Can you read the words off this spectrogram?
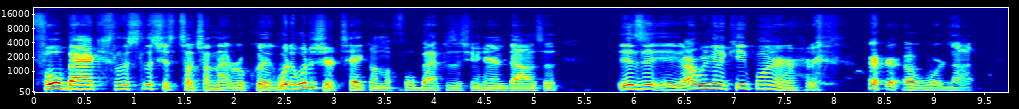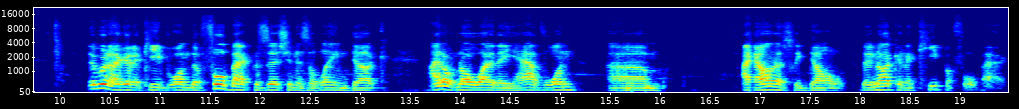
fullback let's let's just touch on that real quick what, what is your take on the fullback position here in dallas is it are we to keep one or or we're not We're not to keep one. The fullback position is a lame duck. I don't know why they have one. Um, I honestly don't. They're not going to keep a fullback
